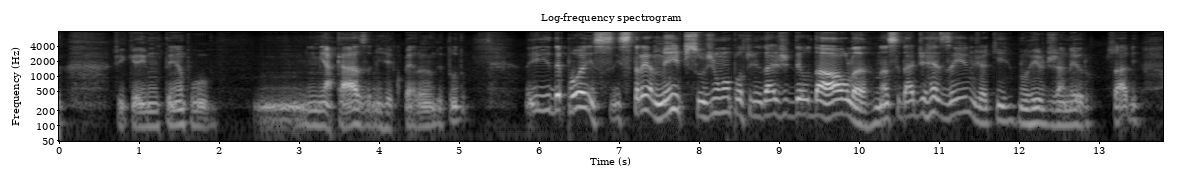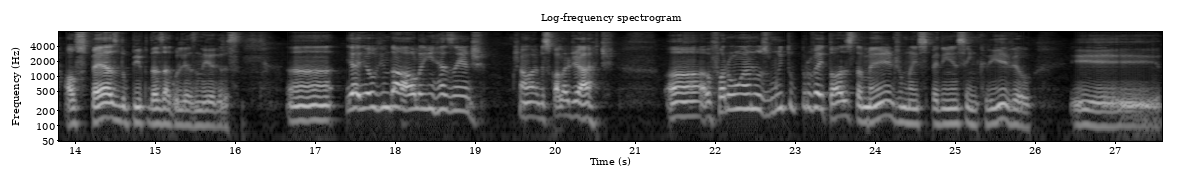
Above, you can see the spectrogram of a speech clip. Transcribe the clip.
Fiquei um tempo em minha casa, me recuperando e tudo. E depois, estranhamente, surgiu uma oportunidade de eu dar aula na cidade de Resende, aqui no Rio de Janeiro, sabe? Aos pés do Pico das Agulhas Negras. Uh, e aí eu vim dar aula em Resende, chamava Escola de Arte. Uh, foram anos muito proveitosos também, de uma experiência incrível. E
